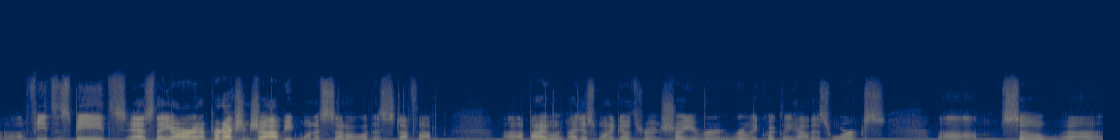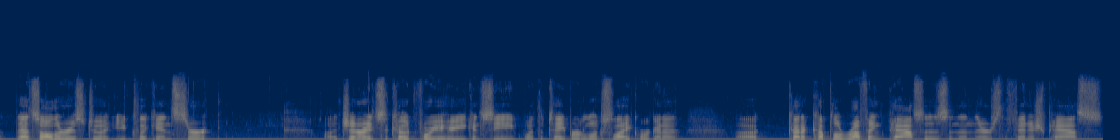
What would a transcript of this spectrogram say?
uh, feeds and speeds as they are. In a production job you'd want to set all of this stuff up. Uh, but I, I just want to go through and show you re really quickly how this works. Um, so uh, that's all there is to it. You click insert it generates the code for you. Here you can see what the taper looks like. We're going to uh, cut a couple of roughing passes and then there's the finish pass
